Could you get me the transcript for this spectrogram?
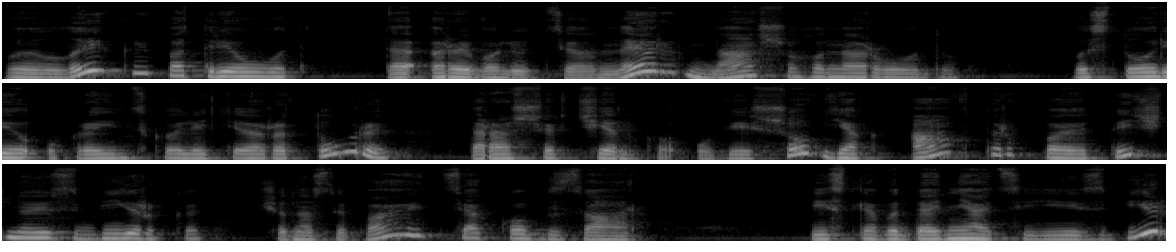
великий патріот та революціонер нашого народу. В історію української літератури Тарас Шевченко увійшов як автор поетичної збірки, що називається Кобзар. Після видання цієї збірки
